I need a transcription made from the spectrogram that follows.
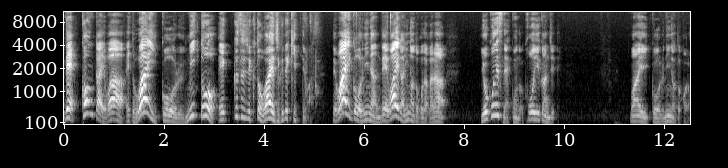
で今回は、えっと、y イコール2と x 軸と y 軸で切ってますで y イコール2なんで y が2のとこだから横ですね今度。こういう感じ。y イコール2のところ。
